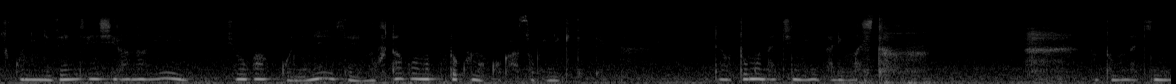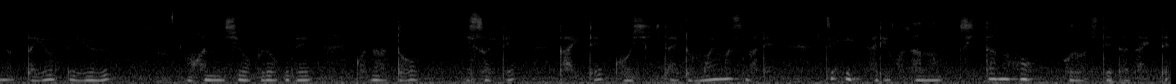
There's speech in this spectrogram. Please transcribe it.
そこにね全然知らない小学校2年生の双子の男の子が遊びに来ててでお友達になりました。お 友達になったよっていうお話をブログでこの後急いで書いて更新したいと思いますので是非ハリゴさんの Twitter の方フォローしていただいて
